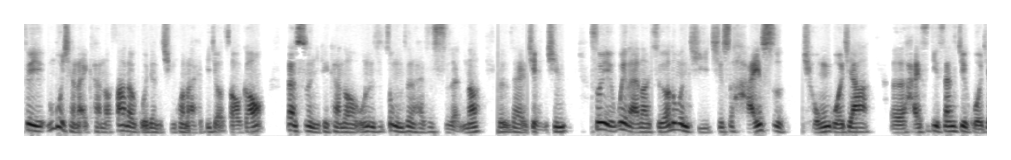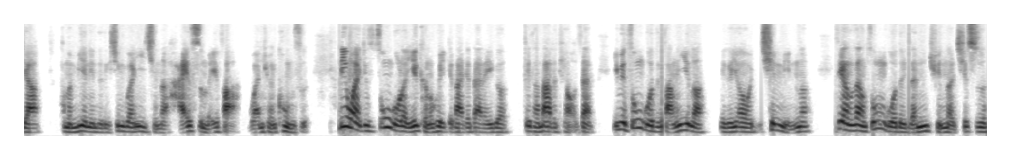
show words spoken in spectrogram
所以目前来看呢，发达国家的情况呢还比较糟糕。但是你可以看到，无论是重症还是死人呢，都是在减轻。所以未来呢，主要的问题其实还是穷国家，呃，还是第三世界国家，他们面临的这个新冠疫情呢，还是没法完全控制。另外就是中国呢，也可能会给大家带来一个非常大的挑战，因为中国的防疫呢，那个要清零呢。这样让中国的人群呢，其实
